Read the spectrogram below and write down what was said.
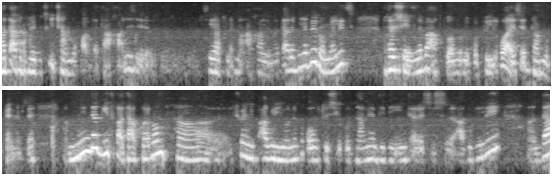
მატარებლებიც კი ჩამოყავდათ ახალი სიახლე ახალი მატარებლები, რომელიც დღეს შეიძლება აქტუალური ყოფილიყო აი ესეთ გამოფენებზე. მინდა გითხრათ აქვე, რომ ჩვენი პავილიონები ყოველთვის იყო ძალიან დიდი ინტერესის ადგილი და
